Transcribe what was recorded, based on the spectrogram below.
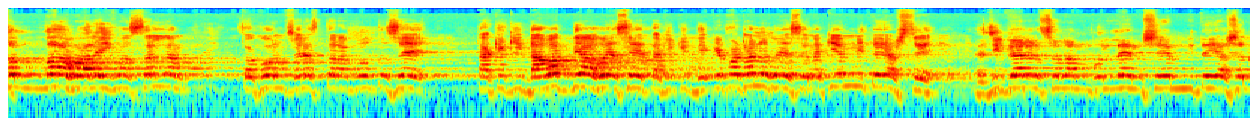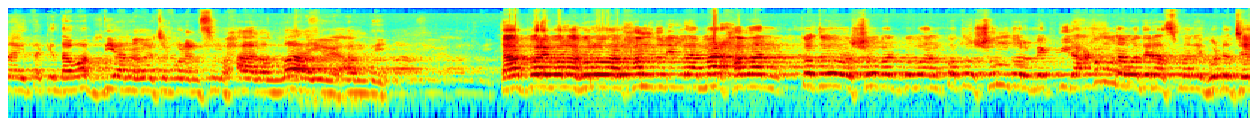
সাল্লাল্লাহু আলাইহি ওয়াসাল্লাম তখন ফেরেশতারা বলতেছে, তাকে কি দাওয়াত দেওয়া হয়েছে? তাকে কি ডেকে পাঠানো হয়েছে? নাকি এমনিতেই আসছে? জিবরাইল সালাম বললেন, সে এমনিতেই আসে নাই, তাকে দাওয়াত দিয়ে আনা হয়েছে। বলেন, সুবহানাল্লাহি ওয়া হামদি। তারপরে বলা হলো, আলহামদুলিল্লাহ, মারহাবান, কত সৌভাগ্যবান, কত সুন্দর ব্যক্তির আগমন আমাদের আসমানে ঘটেছে।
